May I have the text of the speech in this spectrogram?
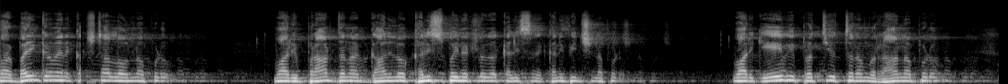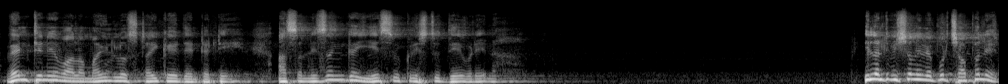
వారు భయంకరమైన కష్టాల్లో ఉన్నప్పుడు వారి ప్రార్థన గాలిలో కలిసిపోయినట్లుగా కలిసి కనిపించినప్పుడు వారికి ఏవి ప్రత్యుత్తరం రానప్పుడు వెంటనే వాళ్ళ మైండ్లో స్ట్రైక్ అయ్యేది ఏంటంటే అసలు నిజంగా యేసుక్రీస్తు దేవుడేనా? ఇలాంటి విషయాలు నేను ఎప్పుడు చెప్పలేదు.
